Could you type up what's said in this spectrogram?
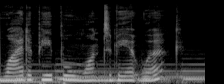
Why do people want to be at work?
